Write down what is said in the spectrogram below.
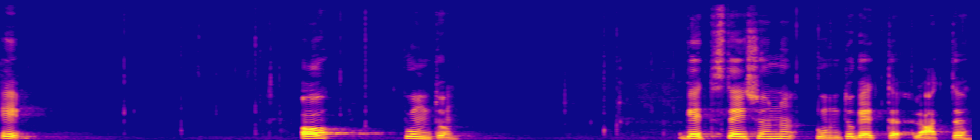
e o.getStation.getLat.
